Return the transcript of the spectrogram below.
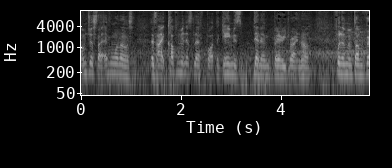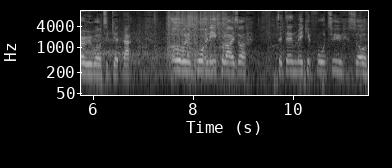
I'm just like everyone else. There's like a couple minutes left, but the game is dead and buried right now. Fulham have done very well to get that all important equaliser to then make it 4-2. So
